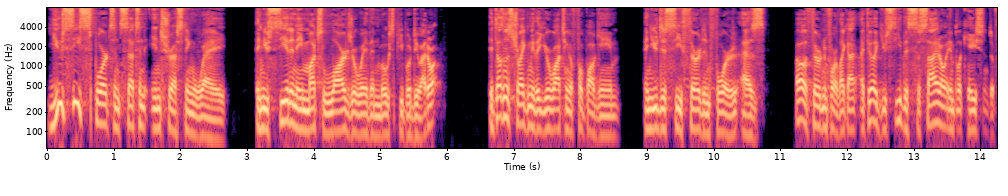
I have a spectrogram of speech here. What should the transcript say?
you see sports in such an interesting way and you see it in a much larger way than most people do. I don't, it doesn't strike me that you're watching a football game and you just see third and four as, oh, third and four. Like I, I feel like you see the societal implications of,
